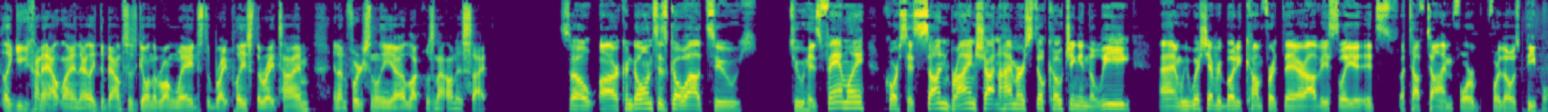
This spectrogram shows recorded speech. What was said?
like you kind of outline there. Like the bounces going the wrong way, just the right place, the right time. And unfortunately, uh, luck was not on his side. So our condolences go out to to his family. Of course, his son Brian Schottenheimer is still coaching in the league and we wish everybody comfort there. Obviously, it's a tough time for for those people.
